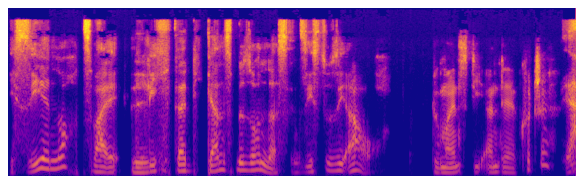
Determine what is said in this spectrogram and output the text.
ich sehe noch zwei Lichter, die ganz besonders sind. Siehst du sie auch? Du meinst die an der Kutsche? Ja,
